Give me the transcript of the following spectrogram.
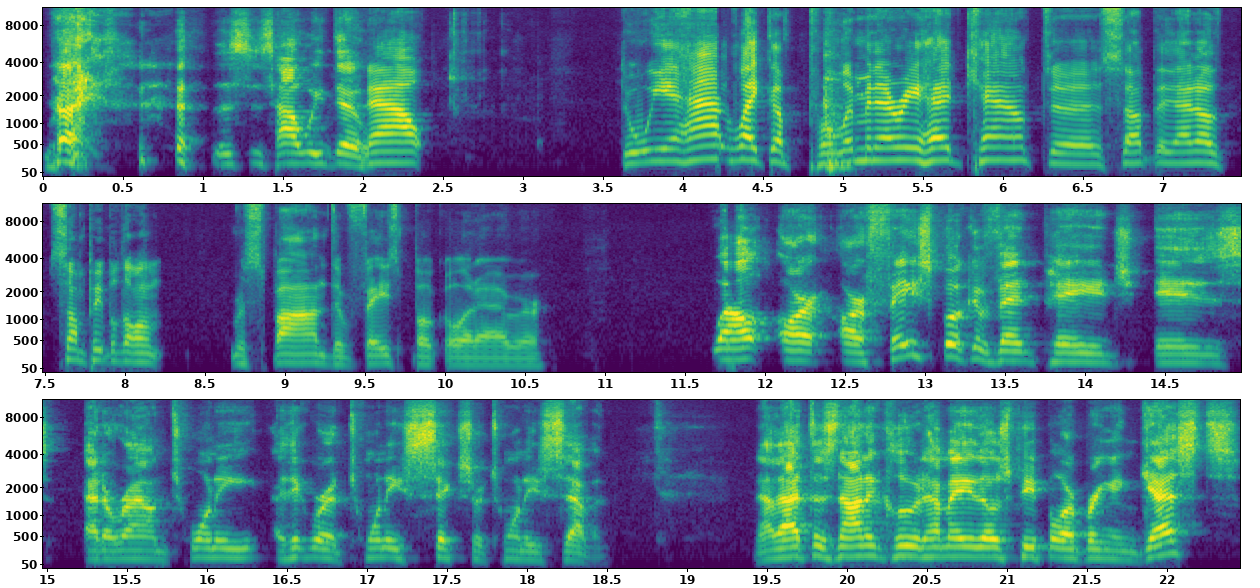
Right. this is how we do. Now, do we have like a preliminary head count? Uh, something I know some people don't respond to Facebook or whatever. Well, our our Facebook event page is at around 20, I think we're at 26 or 27. Now that does not include how many of those people are bringing guests.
